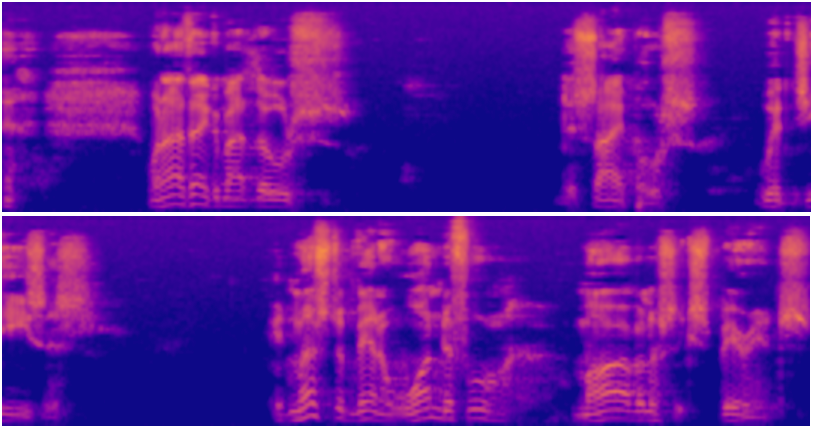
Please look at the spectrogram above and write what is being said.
when I think about those disciples with Jesus, it must have been a wonderful, marvelous experience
